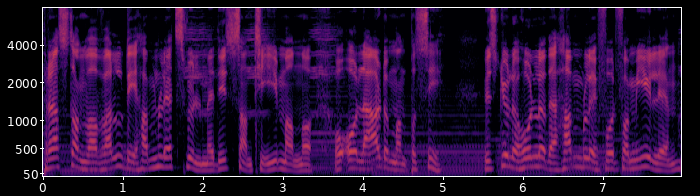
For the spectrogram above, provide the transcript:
Prestene var veldig hemmelighetsfulle med disse timene og, og, og lærdommene på si. Vi skulle holde det hemmelig for familien,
